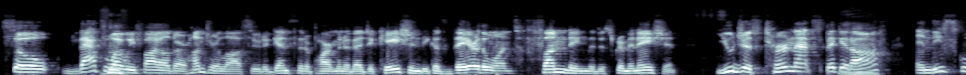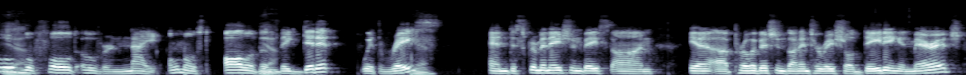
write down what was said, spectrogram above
So that's why hmm. we filed our Hunter lawsuit against the Department of Education because they are the ones funding the discrimination. You just turn that spigot Yeah. off, and these schools Yeah. will fold overnight. Almost all of them. Yeah. They did it with race and discrimination based on uh, prohibitions on interracial dating and marriage.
